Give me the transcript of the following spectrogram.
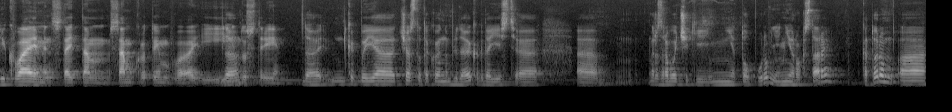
requirement стать там самым крутым в и- Да. индустрии. Да, как бы я часто такое наблюдаю, когда есть э, э, разработчики не топ-уровня, не рок-стары, которым э,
